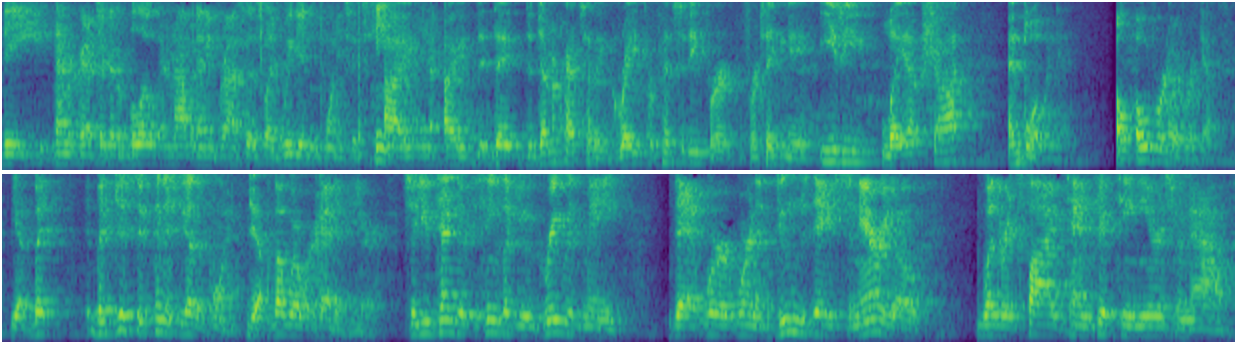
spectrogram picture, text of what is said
the Democrats are going to blow their nominating process like we did in 2016. I, I, they, the Democrats have a great propensity for, for taking a easy layup shot and blowing it over and over again. Yeah, but but just to finish the other point yeah. about where we're headed here. So you tend to. It seems like you agree with me that we're we're in a doomsday scenario, whether it's 5, 10, 15 years from now,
